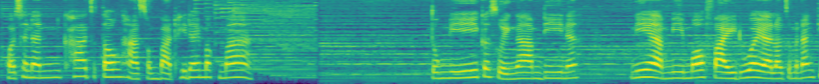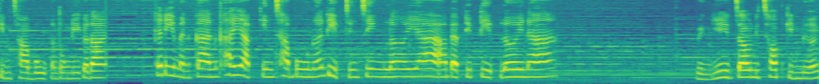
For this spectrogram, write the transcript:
เพราะฉะนั้นข้าจะต้องหาสมบัติให้ได้มากๆ ตรงนี้ก็สวยงามดีนะ เนี่ยมีหม้อไฟด้วยอะเราจะมานั่งกินชาบูกันตรงนี้ก็ได้ ก็ดีเหมือนกันข้าอยากกินชาบูเนื้อดิบจริง ๆ เลยอะเอาแบบดิบๆเลยนะเหม่งยี่เจ้านี่ชอบกินเนื้อจ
